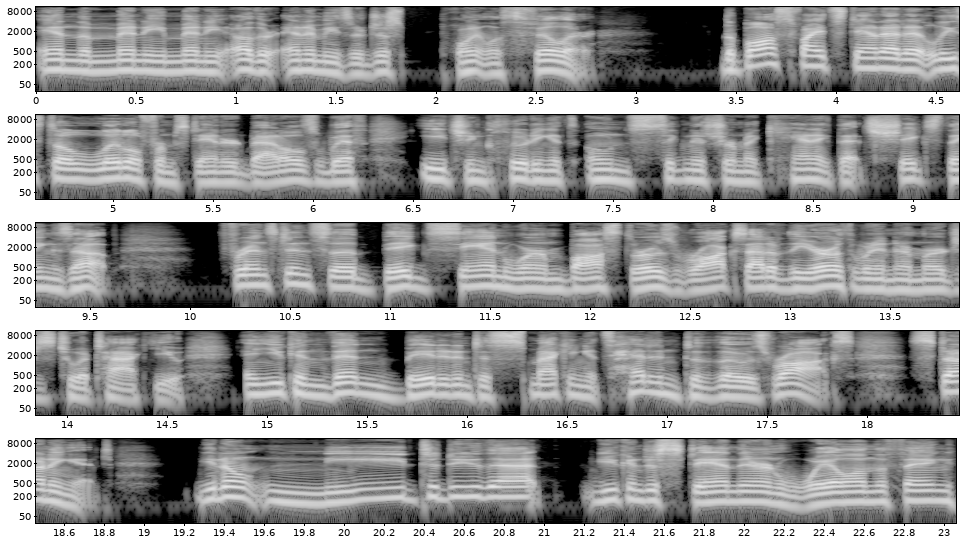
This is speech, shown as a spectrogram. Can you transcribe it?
and the many, many other enemies are just pointless filler. The boss fights stand out at least a little from standard battles, with each including its own signature mechanic that shakes things up. For instance, a big sandworm boss throws rocks out of the earth when it emerges to attack you, and you can then bait it into smacking its head into those rocks, stunning it. You don't need to do that. You can just stand there and wail on the thing,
